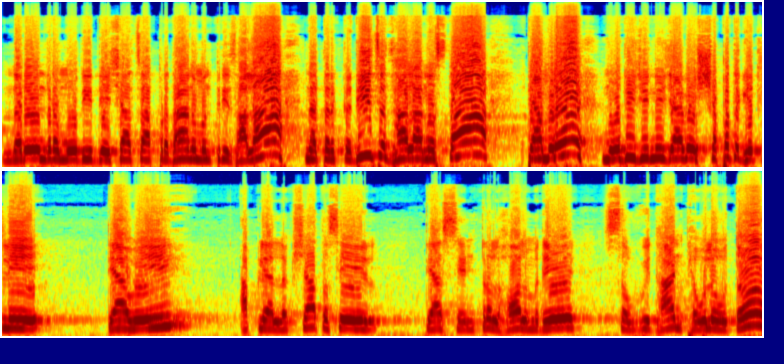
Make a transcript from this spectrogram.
नरेंद्र मोदी देशाचा प्रधानमंत्री झाला ना तर कधीच झाला नसता. त्यामुळे मोदीजींनी ज्यावेळी शपथ घेतली त्यावेळी आपल्या लक्षात असेल त्या सेंट्रल हॉलमध्ये संविधान ठेवलं होतं.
